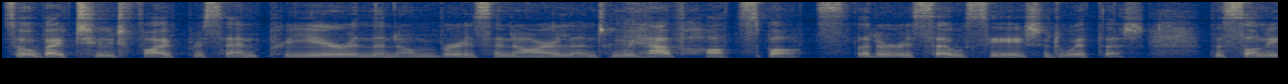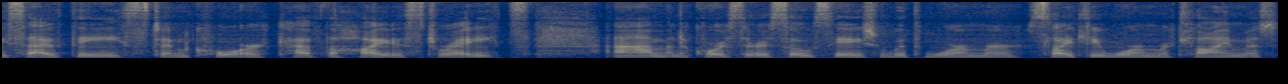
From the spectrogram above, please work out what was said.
so about two to five percent per year in the numbers in Ireland, and we have hotspots that are associated with it. The sunny southeast and Cork have the highest rates, um, and of course they're associated with warmer, slightly warmer climate.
